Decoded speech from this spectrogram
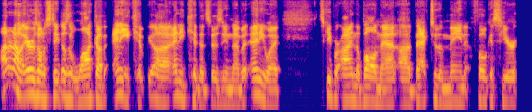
I don't know how Arizona State doesn't lock up any uh, any kid that's visiting them, but anyway, let's keep our eye on the ball, Matt. Uh, back to the main focus here.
